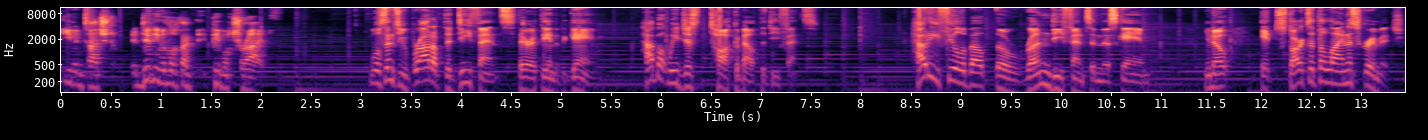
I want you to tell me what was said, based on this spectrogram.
even touched him. It didn't even look like people tried. Well, since you brought up the defense there at the end of the game, how about we just talk about the defense? How do you feel about the run defense in this game? You know, it starts at the line of scrimmage.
